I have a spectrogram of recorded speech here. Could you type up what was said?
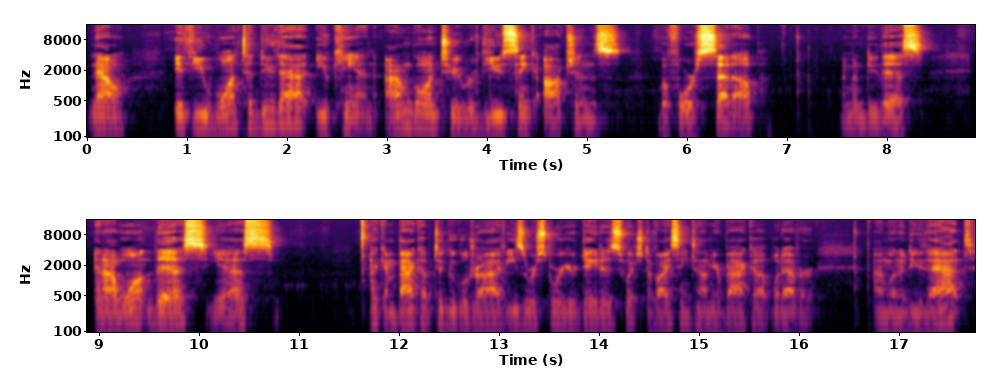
Now, if you want to do that, you can. I'm going to review sync options before setup. I'm going to do this. And I want this, yes. I can back up to Google Drive, easily restore your data, switch device anytime you're back up, whatever. I'm going to do that.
